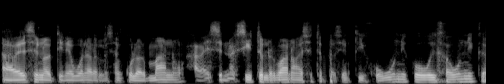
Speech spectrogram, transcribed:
a veces no tiene buena relación con los hermanos, a veces no existe el hermano, a veces este paciente hijo único o hija única.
